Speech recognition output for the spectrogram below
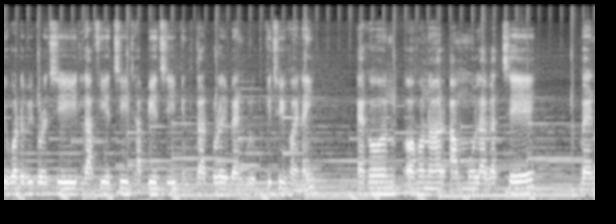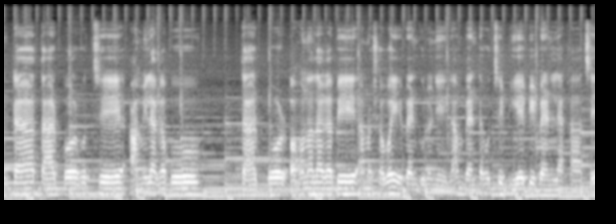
ডুবাডুবি করেছি, লাফিয়েছি, ঝাঁপিয়েছি, কিন্তু তারপরে এই ব্যান্ডগুলো কিছুই হয় নাই। এখন অহনার আম্মু লাগাচ্ছে ব্যান্ডটা তারপর হচ্ছে আমি লাগাবো তারপর অহনা লাগাবে। আমরা সবাই এই ব্যান্ডগুলো নিয়ে নিলাম। ব্যান্ডটা হচ্ছে ভিআইপি ব্যান্ড লেখা আছে।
